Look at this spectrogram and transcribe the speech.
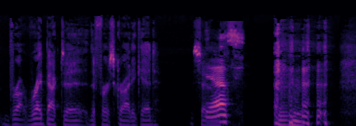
brought right back to the first Karate Kid. So yes. Mhm.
